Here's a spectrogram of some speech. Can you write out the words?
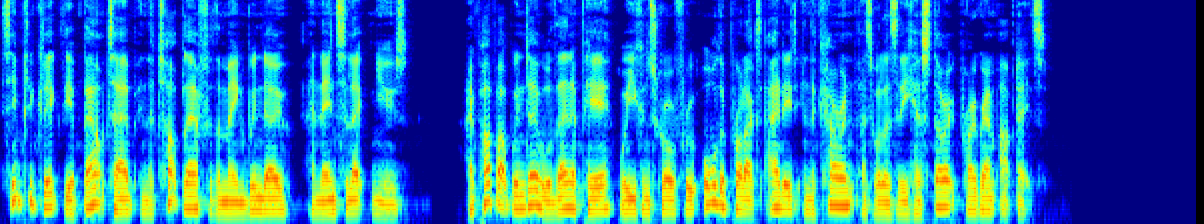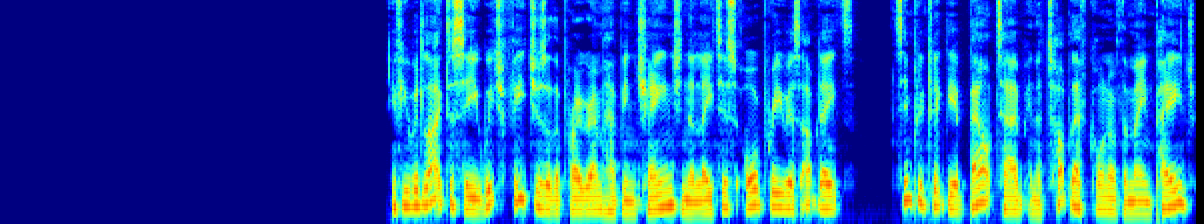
simply click the About tab in the top left of the main window and then select News. A pop-up window will then appear where you can scroll through all the products added in the current as well as the historic program updates. If you would like to see which features of the program have been changed in the latest or previous updates, simply click the About tab in the top left corner of the main page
